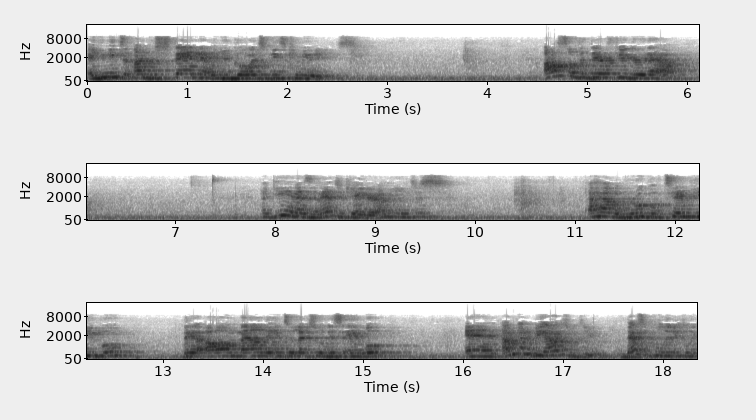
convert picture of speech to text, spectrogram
And you need to understand that when you go into these communities. Also, that they're figured out. Again, as an educator, I mean, just, I have a group of 10 people. They're all mildly intellectual disabled. And I'm going to be honest with you, that's a politically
